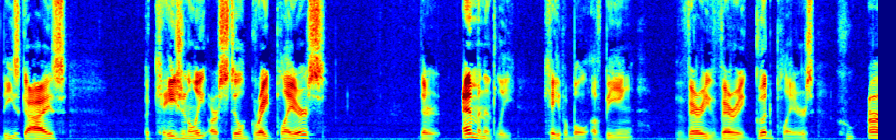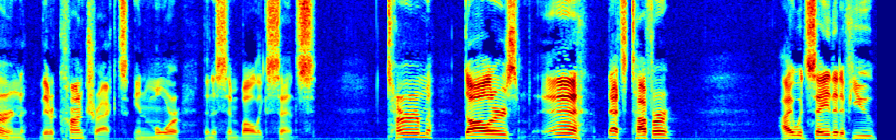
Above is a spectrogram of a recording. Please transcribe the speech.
These guys occasionally are still great players. They're eminently capable of being very, very good players who earn their contracts in more than a symbolic sense. Term, dollars, eh, that's tougher. I would say that if you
